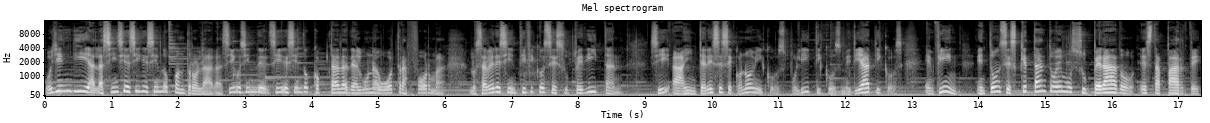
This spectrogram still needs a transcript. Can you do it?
Hoy en día la ciencia sigue siendo controlada, sigue siendo, sigue siendo cooptada de alguna u otra forma. Los saberes científicos se supeditan ¿sí? a intereses económicos, políticos, mediáticos, en fin. Entonces, ¿qué tanto hemos superado esta parte?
